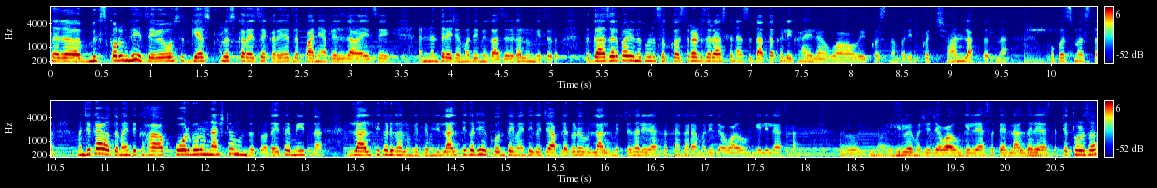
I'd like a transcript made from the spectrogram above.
तर मिक्स करून घ्यायचं व्यवस्थित गॅस प्लस करायचंय करायचं पाणी आपल्याला जाळायचंय. आणि नंतर याच्यामध्ये मी गाजर घालून घेतलं तर गाजरपर्यंत थोडंसं कसरट जर असतं ना असं दाताखाली खायला वाव एकच नंबर इतकं छान लागतात ना. खूपच मस्त. म्हणजे काय होतं माहिती का हा पोट भरून नाश्ता होऊन जातो. आता इथं मी ना लाल तिखट घालून घेतलं. म्हणजे लाल तिखट हे कोणतं माहिती का जे आपल्याकडे लाल मिरच्या झालेल्या असतात ना घरामध्ये ज्या वाळून गेलेल्या असतात. हिरव्या मिरच्या ज्या वाळून गेलेल्या असतात त्या लाल झालेल्या असतात. ते थोडंसं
